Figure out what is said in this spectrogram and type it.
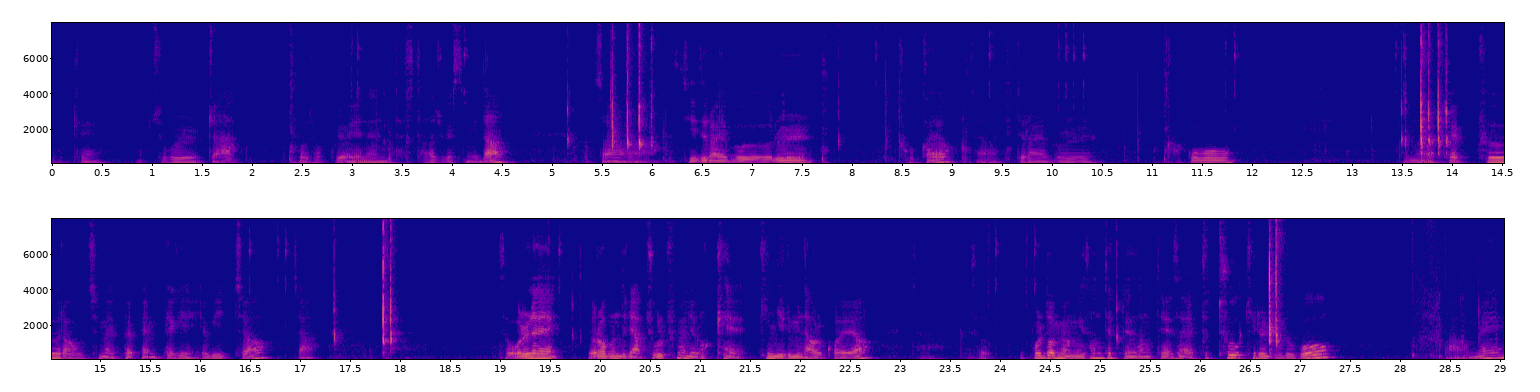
이렇게 압축을 쫙 풀어줬고요. 얘는 다시 닫아주겠습니다. 자, D 드라이브를 가볼까요? 자, D 드라이브를 가고 FF라고 치면 FF mpeg이 여기 있죠. 자, 그래서 원래 여러분들이 압축을 풀면 이렇게 긴 이름이 나올 거예요. 자, 그래서 이 폴더명이 선택된 상태에서 F2 키를 누르고 다음에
